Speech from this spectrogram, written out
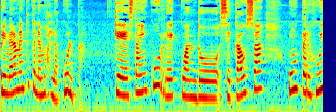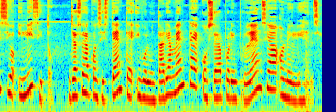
Primeramente tenemos la culpa, que esta incurre cuando se causa un perjuicio ilícito, ya sea consistente y voluntariamente o sea por imprudencia o negligencia.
